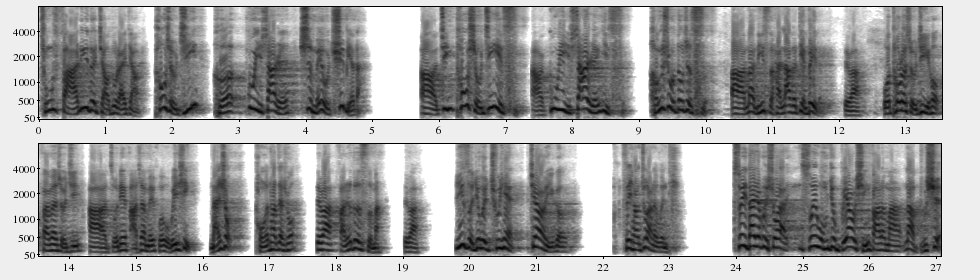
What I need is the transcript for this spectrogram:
从法律的角度来讲，偷手机和故意杀人是没有区别的，啊，经偷手机一死啊，故意杀人一死，横竖都是死啊，那你死还拉个垫背的，对吧？我偷了手机以后翻翻手机啊，昨天法善没回我微信，难受，捅了他再说，对吧？反正都是死嘛，对吧？因此就会出现这样一个非常重要的问题。所以大家会说了，所以我们就不要刑罚了吗？那不是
